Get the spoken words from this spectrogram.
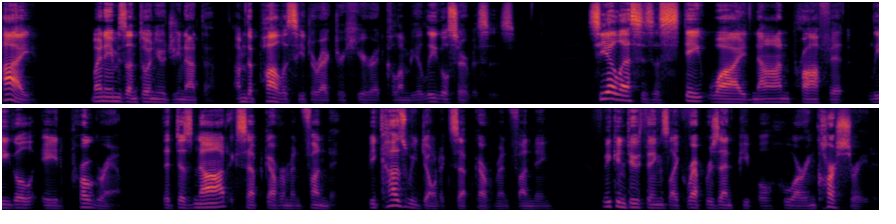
Hi, my name is Antonio Ginatta. I'm the policy director here at Columbia Legal Services. CLS is a statewide nonprofit legal aid program that does not accept government funding. Because we don't accept government funding, we can do things like represent people who are incarcerated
